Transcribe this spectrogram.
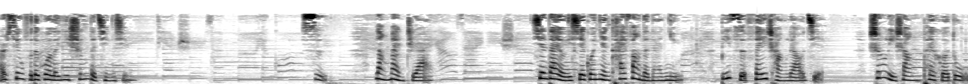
而幸福的过了一生的情形。四，浪漫之爱。现在有一些观念开放的男女，彼此非常了解，生理上配合度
